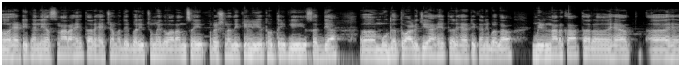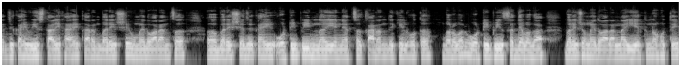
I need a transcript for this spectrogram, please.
ह्या ठिकाणी असणार आहे. तर ह्याच्यामध्ये बरेच उमेदवारांचे प्रश्न देखील येत होते की सध्या मुदतवाढ जी आहे तर ह्या ठिकाणी बघा मिळणार का? तर ह्या ह्या जी काही वीस तारीख आहे कारण बरेचसे उमेदवारांचं बरेचसे जे काही ओ टी पी न येण्याचं कारण देखील होतं. बरोबर? ओ टी पी सध्या बघा बरेच उमेदवारांना येत न होते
